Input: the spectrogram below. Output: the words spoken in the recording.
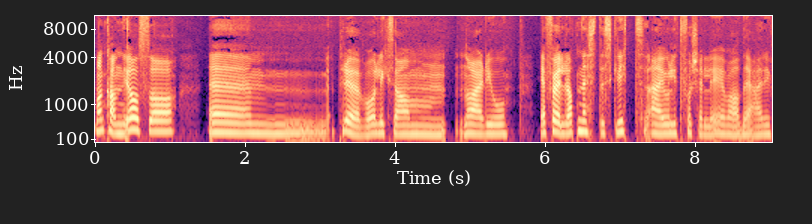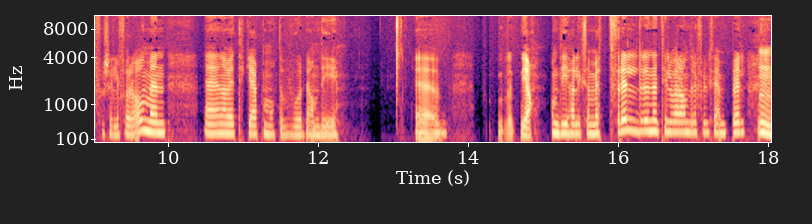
man kan jo også eh, prøve å liksom Nå er det jo Jeg føler at neste skritt er jo litt forskjellig hva det er i forskjellige forhold, men eh, nå vet ikke jeg på en måte hvordan de eh, Ja, om de har liksom møtt foreldrene til hverandre, eksempel. Mm.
